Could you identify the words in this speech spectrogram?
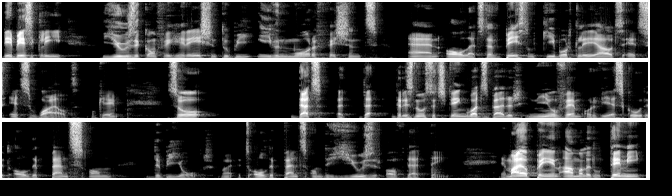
They basically use the configuration to be even more efficient and all that stuff based on keyboard layouts. It's it's wild. Okay, so that's a, that there is no such thing what's better neovim or vs code. It all depends on the beholder right? It all depends on the user of that thing. In my opinion i'm a little timmy.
